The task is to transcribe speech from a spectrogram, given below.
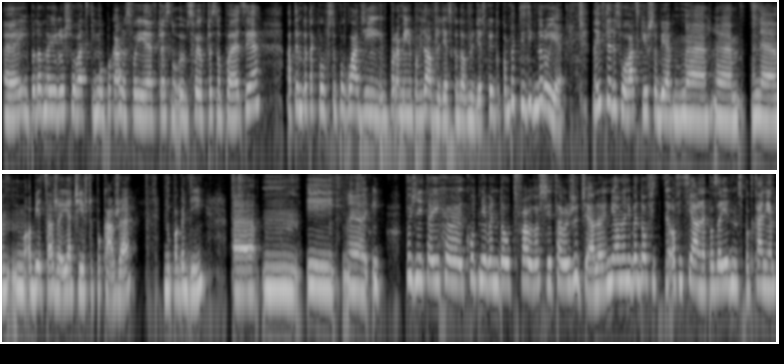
E, I podobno Juliusz Słowacki mu pokaże swoje wczesną, swoją wczesną poezję, a ten go tak po prostu pogładzi po ramieniu, powie dobrze dziecko, dobrze dziecko i go kompletnie zignoruje. No i wtedy Słowacki już sobie e, e, e, obieca, że ja ci jeszcze pokażę. No pagadi. E, mm, I, e, I później te ich kłótnie będą trwały właściwie całe życie, ale nie, one nie będą ofic oficjalne, poza jednym spotkaniem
